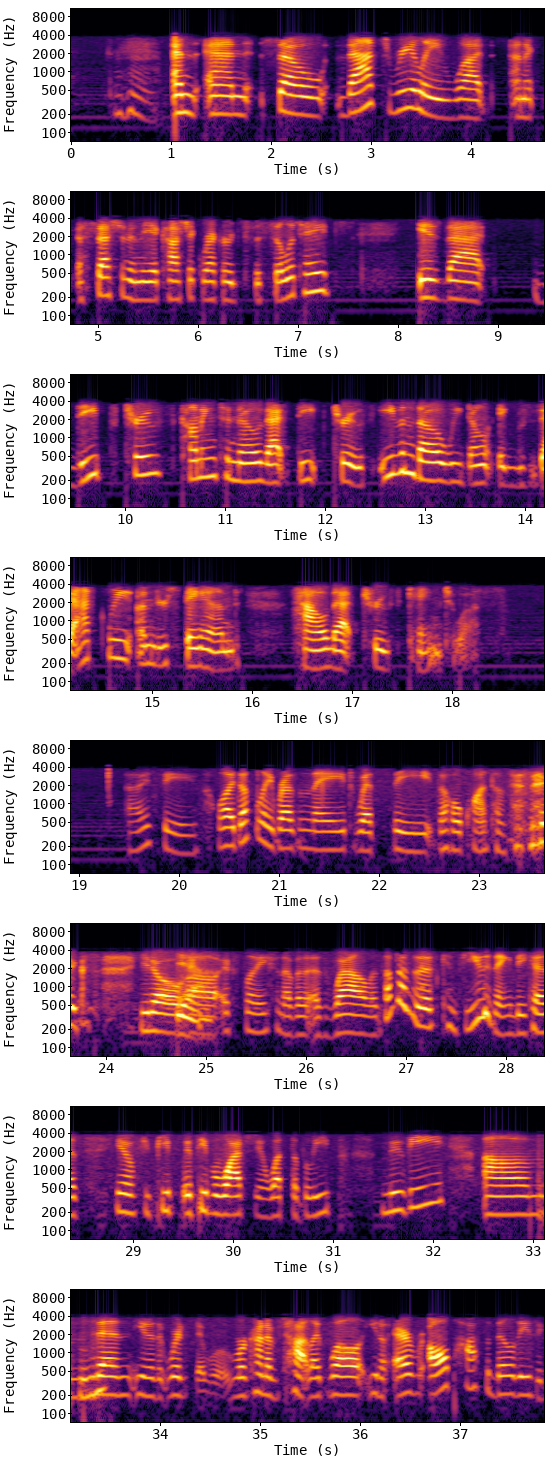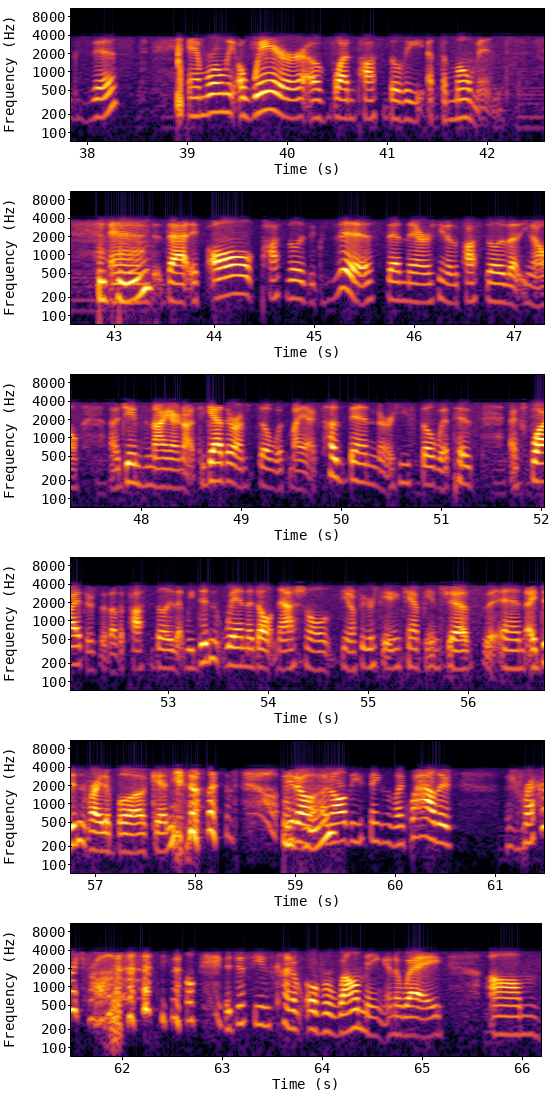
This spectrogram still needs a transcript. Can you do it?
Mm-hmm. And and so that's really what an, a session in the Akashic Records facilitates is that deep truth, coming to know that deep truth, even though we don't exactly understand how that truth came to us. I see. Well, I definitely resonate with the the whole quantum physics, you know, yeah. uh, explanation of it as well. And sometimes it is confusing because you know if you peop- if people watch you know what the bleep movie, um, mm-hmm. then you know that we're we're kind of taught like well you know every, all possibilities exist, and we're only aware of one possibility at the moment. Mm-hmm. and that if all possibilities exist, then there's you know the possibility that you know uh, James and I are not together. I'm still with my ex-husband, or he's still with his ex-wife. There's that other possibility that we didn't win adult national you know figure skating championships, and I didn't write a book, and you know you know and all these things. I'm like, wow, there's there's records for all that. you know, it just seems kind of overwhelming in a way. Um,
